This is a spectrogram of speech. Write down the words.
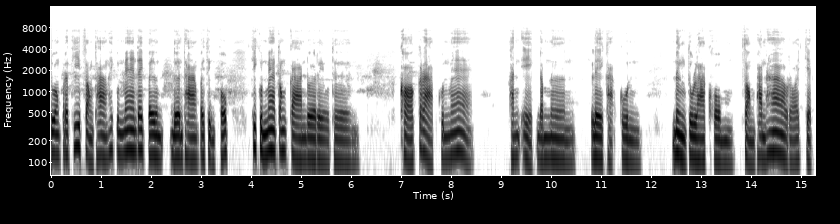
ดวงประทีปส่องทางให้คุณแม่ได้เปินเดินทางไปถึงภพที่คุณแม่ต้องการโดยเร็วเทิน ขอกราบคุณแม่ พันเอกดำเนิน เลขกุล 1 ตุลาคม 2507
